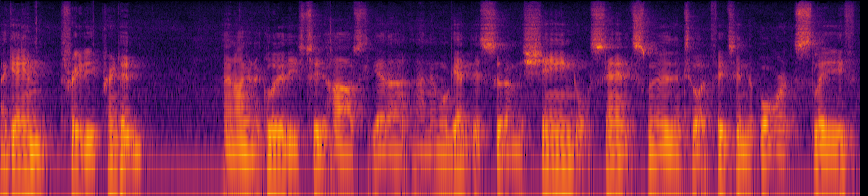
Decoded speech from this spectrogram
Again 3D printed. And I'm going to glue these two halves together and then we'll get this sort of machined or sanded smooth until it fits in the bore of the sleeve.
